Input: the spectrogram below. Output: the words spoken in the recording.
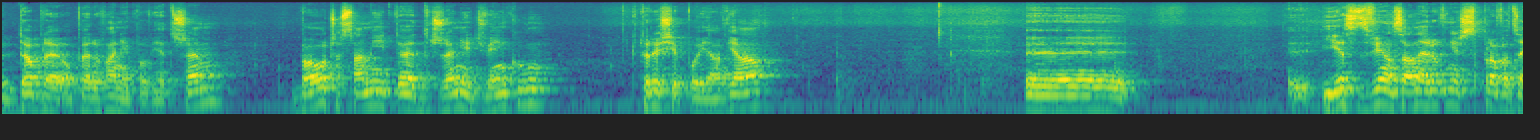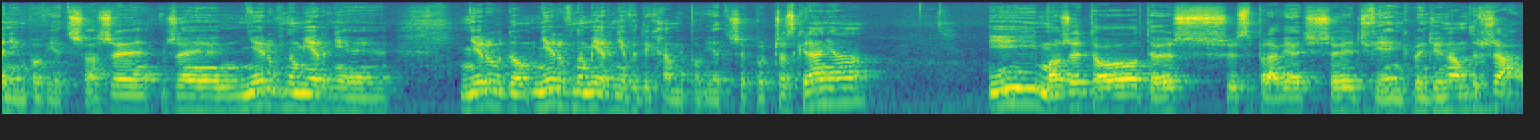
dobre operowanie powietrzem, bo czasami te drżenie dźwięku, które się pojawia, jest związane również z prowadzeniem powietrza, że, że nierównomiernie, nierówno, nierównomiernie wydychamy powietrze podczas grania i może to też sprawiać, że dźwięk będzie nam drżał.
